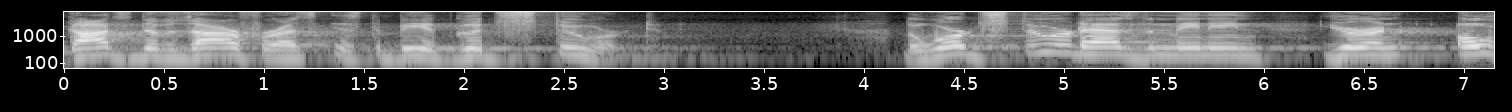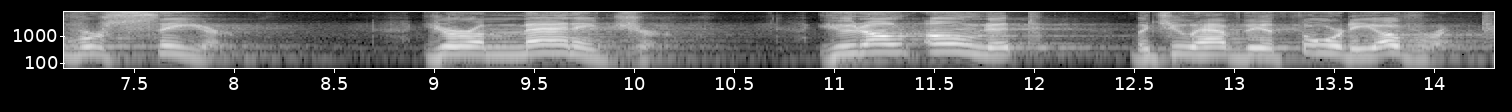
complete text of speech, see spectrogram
God's desire for us is to be a good steward. The word steward has the meaning you're an overseer, you're a manager. You don't own it, but you have the authority over it.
